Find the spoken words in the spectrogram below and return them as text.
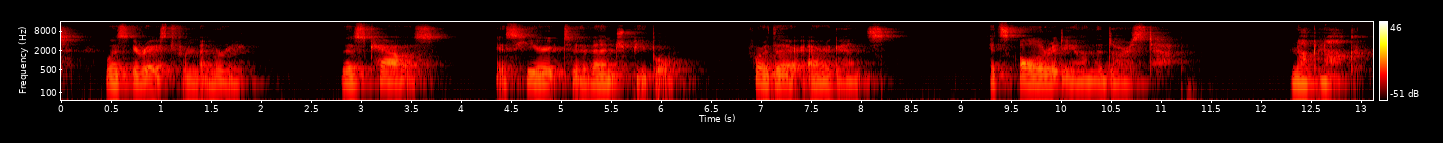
was erased from memory. This chaos is here to avenge people for their arrogance. It's already on the doorstep. Knock, knock.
